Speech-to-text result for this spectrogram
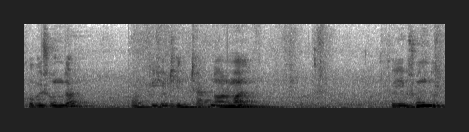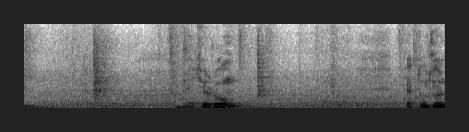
খুবই সুন্দর। সব কিছু ঠিকঠাক নর্মাল খুবই সুন্দর। এই যে রুম এটা দুজন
